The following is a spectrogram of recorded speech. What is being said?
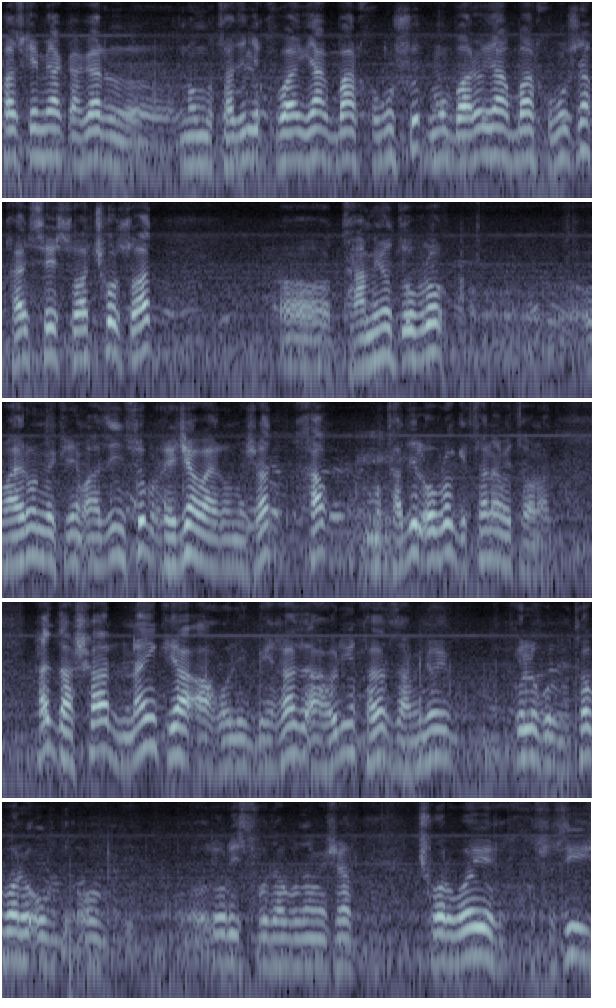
фарз кунем як агар номутадили қувва як бар хомӯш шуд мо барои як бар хомӯш шудан қариб се соат чор соат таъминоти обро вайрон мекунем. Аз ин ҳисоб реҷа вайрон мешавад. Халқ мутадил обро гирифта наметавонад. Дар шаҳр на ин ки як аҳоли беғаз аҳоли ин қадар заминои гулу гулбуто барои ёр истифода бурда мешавад чорвои хусусӣ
